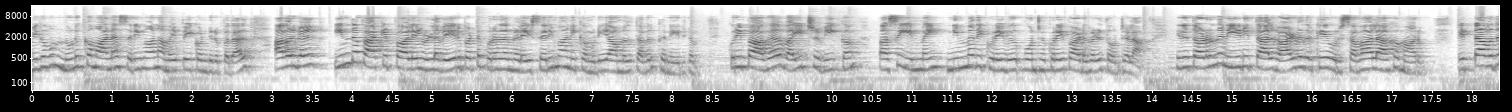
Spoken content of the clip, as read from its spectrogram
மிகவும் நுணுக்கமான செரிமான அமைப்பை கொண்டிருப்பதால் அவர்கள் இந்த பாக்கெட் பாலில் உள்ள வேறுபட்ட புரதங்களை செரிமானிக்க முடியாமல் தவிர்க்க நேரிடும். குறிப்பாக வயிற்று வீக்கம் பசியின்மை நிம்மதி குறைவு போன்ற குறைபாடுகள் தோன்றலாம். இது தொடர்ந்து நீடித்தால் வாழ்வதற்கே ஒரு சவாலாக மாறும். எட்டாவது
